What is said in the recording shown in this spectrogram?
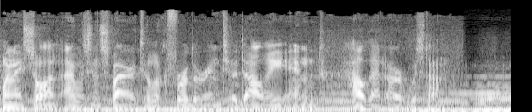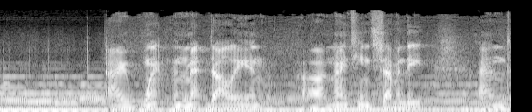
When I saw it, I was inspired to look further into Dali and how that art was done. I went and met Dali in uh, 1970 and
